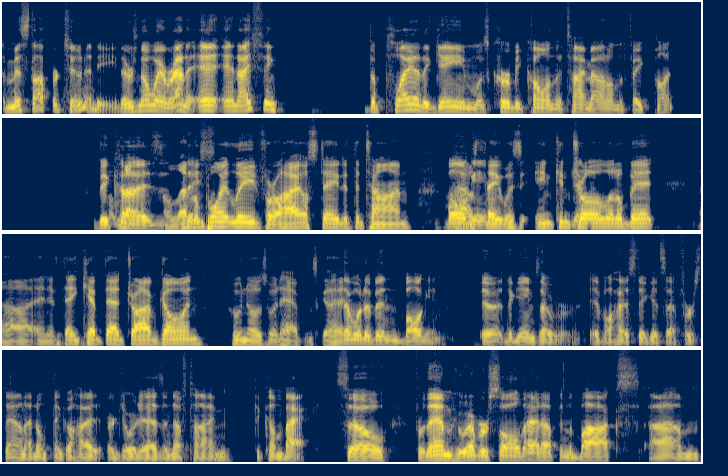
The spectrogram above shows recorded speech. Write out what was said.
a missed opportunity. There's no way around it, and, and I think the play of the game was Kirby calling the timeout on the fake punt because 11, 11 they, point lead for Ohio State at the time. Ohio game. State was in control yep. a little bit, uh, and if they kept that drive going, who knows what happens? Go ahead. That would have been ball game the game's over if Ohio State gets that first down. I don't think Ohio or Georgia has enough time to come back. So for them, whoever saw that up in the box. Um,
